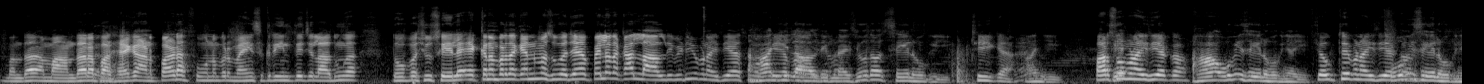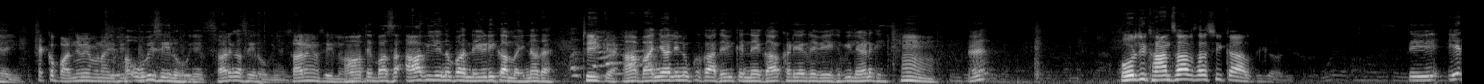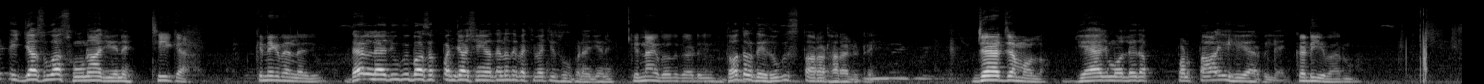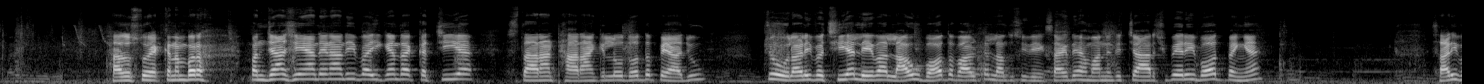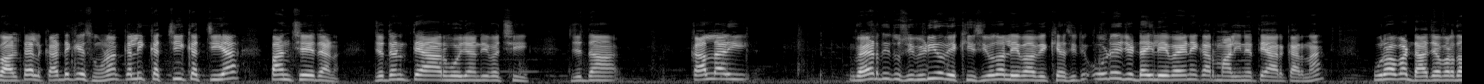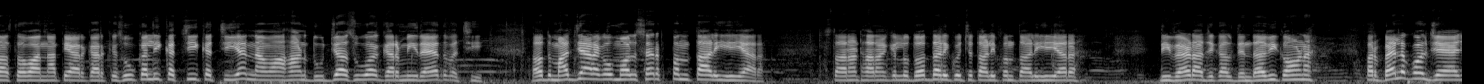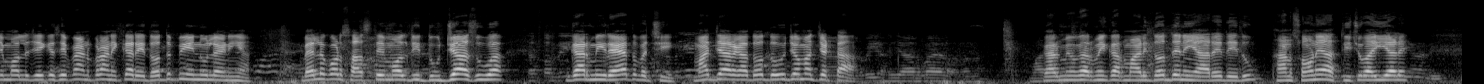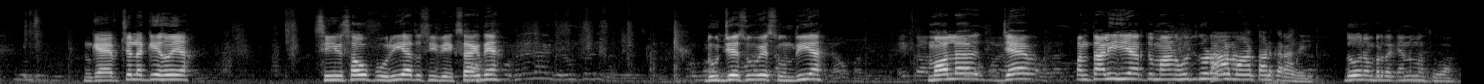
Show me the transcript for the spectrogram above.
ਬੰਦਾ ਇਮਾਨਦਾਰ ਆ ਪਰ ਹੈਗਾ ਅਨਪੜ੍ਹ ਫੋਨ ਨੰਬਰ ਮੈਂ ਹੀ ਸਕਰੀਨ ਤੇ ਚਲਾ ਦੂੰਗਾ। ਦੋ ਪਸ਼ੂ ਸੇਲ ਹੈ ਇੱਕ ਨੰਬਰ ਦਾ ਕਹਿੰਦਾ ਮੈਂ ਸੂਆ ਜਿਹਾ ਪਹਿਲਾਂ ਤਾਂ ਕੱਲ ਲਾਲ ਦੀ ਵੀਡੀਓ ਬਣਾਈ ਸੀ ਇਸ ਮੌਕੇ ਜੀ ਲਾਲ ਦੀ ਬਣਾਈ ਸੀ ਉਹ ਤਾਂ ਸੇਲ ਹੋ ਗਈ ਜੀ। ਠੀਕ ਹੈ ਹਾਂਜੀ। ਪਰਸੋਂ ਬਣਾਈ ਸੀ ਇੱਕ। ਹਾਂ ਉਹ ਵੀ ਸੇਲ ਹੋ ਗਈਆਂ ਜੀ। ਚੌਥੇ ਬਣਾਈ ਸੀ ਉਹ ਵੀ ਸੇਲ ਹੋ ਗਈਆਂ ਜੀ। ਇੱਕ ਪੰਜਵੇਂ ਬਣਾਈ ਸੀ। ਹਾਂ ਉਹ ਵੀ ਸੇਲ ਹੋ ਗਈਆਂ ਜੀ, ਸਾਰੀਆਂ ਸੇਲ ਹੋ ਗਈਆਂ ਜੀ। ਸਾਰੀਆਂ ਸੇਲ ਹੋ ਹਾਂ ਤੇ ਬਸ ਆ ਵੀ ਇਹਨਾਂ ਬਸ ਨੇੜ ਹੀ ਕੰਮ ਹੈ ਇਹਨਾਂ ਦਾ। ਗਈਆਂ। ਠੀਕ ਹੈ। ਹਾਂ ਬਾਈਆਂ ਵਾਲੀ ਨੂੰ ਕਕਾਤੇ ਵੀ ਕਿੰਨੇ ਗਾਹ ਖੜੇ ਅਗਲੇ ਵੇਖ ਵੀ ਲੈਣਗੇ। ਹੂੰ। ਹੈ? ਹੋਰ ਜੀ ਖਾਨ ਸਾਹਿਬ ਸਤਿ ਸ਼੍ਰੀ ਅਕਾਲ। ਤੇ ਇਹ ਤੀਜਾ ਸੂਆ ਸੂਣਾ ਜੀ ਇਹਨੇ। ਠੀਕ ਹੈ। ਕਿੰਨੇ ਕੁ ਦਿਨ ਲੈ ਜੂ? ਦਿਨ ਲੈ ਜੂਗੀ ਬਸ 5-6 ਦਿਨਾਂ ਦੇ ਵਿੱਚ ਵਿੱਚ ਹੀ ਸੂਪਣਾ ਜੀ ਇਹਨੇ। ਕਿੰਨਾ ਕੁ ਦੁੱਧ ਕੱਢ ਜੂ? ਦੁੱਧ ਦੇ ਦੂਗੀ 17-18 ਲੀਟਰ। ਜਾਇਜ਼ ਜਾਂ ਮੁੱਲ। ਜਾਇਜ਼ ਮੁੱਲ ਦਾ 45000 ਰੁਪਇਆ ਜੀ। ਕੱਢੀਏ ਬਾਹਰ ਨੂੰ। ਹਾਂ ਦੋਸਤੋ, ਇੱਕ ਨੰਬਰ। ਪੰਜਾਂ ਛੇਆਂ ਦਿਨਾਂ ਦੀ ਬਾਈ ਕਹਿੰਦਾ ਕੱਚੀ ਹੈ 17 18 ਕਿਲੋ ਦੁੱਧ, ਪਿਆਜੂ। ਝੋਲ ਵਾਲੀ ਵੱਛੀ ਹੈ ਲੇਵਾ ਲਾਊ ਬਹੁਤ, ਵਾਲ ਢੱਲਾਂ ਤੁਸੀਂ ਵੇਖ ਸਕਦੇ ਹੋ ਹਮਾਨੇ ਤੇ ਚਾਰ ਛਪੇਰੇ ਬਹੁਤ ਪਈਆਂ। ਸਾਰੀ ਵਾਲ ਢੱਲ ਕੱਢ ਕੇ ਸੋਣਾ ਕੱਲੀ ਕੱਚੀ ਕੱਚੀ ਆ 5-6 ਦਿਨ। ਜਿੱਦਣ ਤਿਆਰ ਹੋ ਜਾਂਦੀ ਵੱਛੀ, ਜਿੱਦਾਂ ਕੱਲ ਵਾਲੀ ਵੈੜ ਦੀ ਤੁਸੀਂ ਵੀਡੀਓ ਵੇਖੀ ਸੀ, ਉਹਦਾ ਲੇਵਾ ਵੇਖਿਆ ਸੀ ਤੇ ਉਹਦੇ ਜਿੱਡਾ ਹੀ ਲੇਵਾ ਇਹਨੇ ਕਰਮ ਵਾਲੀ ਨੇ ਤਿਆਰ ਕਰਨਾ। ਪੂਰਾ ਵੱਡਾ ਜ਼ਬਰਦਸਤ ਹਵਾਨਾ ਤਿਆਰ ਕਰਕੇ ਸੂ, ਕੱਲੀ ਕੱਚੀ ਕੱਚੀ ਆ, ਨਵਾਂ ਹਣ ਦੂਜਾ ਸੂਆ, ਗਰਮੀ ਰਹਿਤ ਵੱਛੀ। ਦੁੱਧ ਮਾਝਾ ਰਗੋ ਮੁੱਲ ਸਿਰਫ 45000 17 18 ਕਿਲੋ ਦੁੱਧ ਵਾਲੀ ਕੋਈ 44 45000 ਦੀ ਵੈੜ ਅੱਜ ਕੱਲ ਦਿੰਦਾ ਵੀ ਕੌਣ ਆ? ਪਰ ਬਿਲਕੁਲ ਜਾਇਜ਼ ਮੁੱਲ ਜੇ ਕਿਸੇ ਭੈਣ ਭਰਾ ਨੇ ਘਰੇ ਦੁੱਧ ਪੀਣ ਨੂੰ ਲੈਣੀ ਆ, ਬਿਲਕੁਲ ਸਸਤੇ ਮੁੱਲ ਦੀ ਦੂਜਾ ਸੂਆ, ਗਰਮੀ ਰਹਿਤ ਵੱਛੀ। ਮਾਝਾ ਰਗਾ ਦੁੱਧ, ਉਹ ਜਮਾ ਚਿੱਟਾ। ਗਰਮੀਓ ਗਰਮੀ ਕਰਮ ਵਾਲੀ ਦੁੱਧ ਦੇ ਨਜ਼ਾਰੇ ਦੇ ਦੂ। ਥਣ ਸੋਹਣੇ ਹੱਥੀ ਚਵਾਈ ਵਾਲੇ। ਗੈਪ 'ਚ ਲੱਗੇ ਹੋਏ ਆ। ਸੀਲ ਸੌ ਪੂਰੀ ਆ ਤੁਸੀਂ ਵੇਖ ਸਕਦੇ ਆ। ਦੂਜੇ ਸੂਏ ਸੁੰਦੀ ਆ। ਮੁੱਲ ਜੈ 45000 ਚ ਮਾਨ ਹੋ ਜੂ ਥੋੜਾ ਹਾਂ ਮਾਨ ਤਾਨ ਕਰਾਂਗੇ ਜੀ। ਦੋ ਨੰਬਰ ਦਾ ਕਹਿੰਦਾ ਮਸੂਆ।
